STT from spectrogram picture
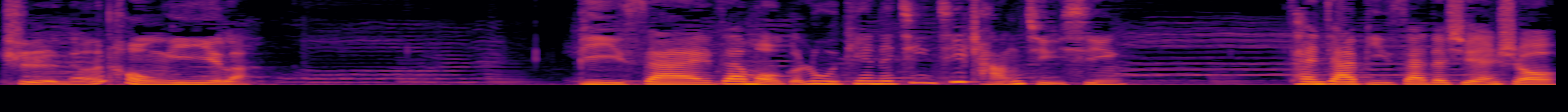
只能同意了。比赛在某个露天的竞技场举行，参加比赛的选手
